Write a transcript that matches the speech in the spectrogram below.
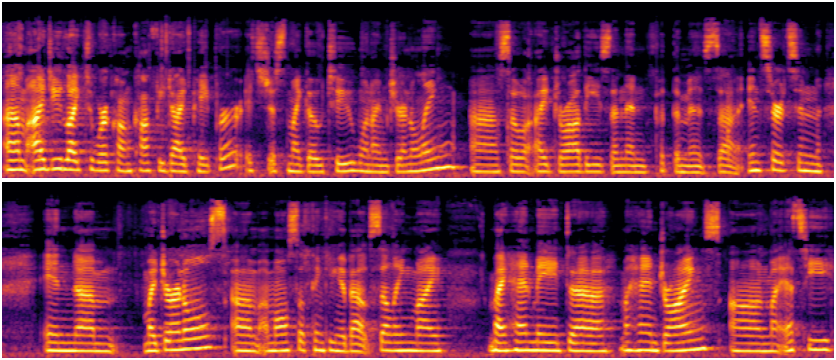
Um, I do like to work on coffee dyed paper. It's just my go-to when I'm journaling. Uh, so I draw these and then put them as uh, inserts in, in um, my journals. Um, I'm also thinking about selling my my handmade, uh, my hand drawings on my Etsy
